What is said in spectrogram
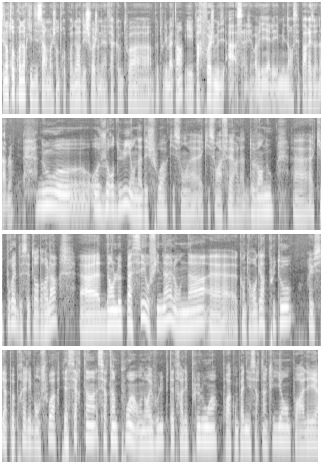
c'est l'entrepreneur qui dit ça. Moi, je suis entrepreneur, des choix, j'en ai à faire comme toi euh, un peu tous les matins. Et parfois, je me dis, ah, ça, j'aimerais bien y aller, mais non, c'est pas raisonnable. Nous, aujourd'hui, on a des choix qui sont, euh, qui sont à faire là, devant nous, euh, qui pourraient être de cet ordre-là. dans le passé, au final, on a, quand on regarde plutôt réussi à peu près les bons choix. Il y a certains, certains points, on aurait voulu peut-être aller plus loin pour accompagner certains clients, pour aller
